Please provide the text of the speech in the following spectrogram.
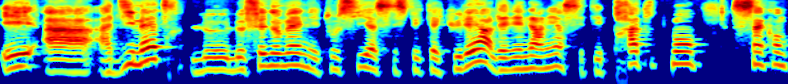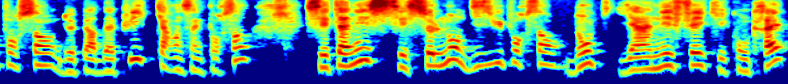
Et à, 10 mètres, le, phénomène est aussi assez spectaculaire. L'année dernière, c'était pratiquement 50% de perte d'appui, 45%. Cette année, c'est seulement 18%. Donc, il y a un effet qui est concret.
